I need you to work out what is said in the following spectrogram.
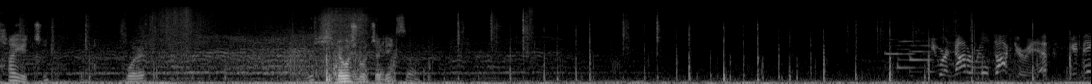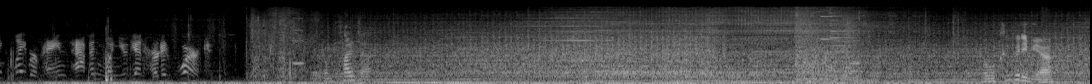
사야겠지? 뭘? 150 원짜리? 해놨어. You are not a real doctor if you think labor pains happen when you get hurt at work. 그럼 팔자. 너무 큰 그림이야.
